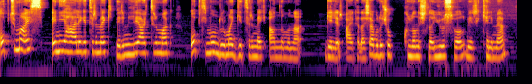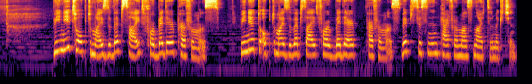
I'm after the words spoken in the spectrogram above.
Optimize en iyi hale getirmek, verimliliği arttırmak, optimum duruma getirmek anlamına gelir arkadaşlar. Bu da çok kullanışlı, useful bir kelime. We need to optimize the website for better performance. We need to optimize the website for better performance. Web sitesinin performansını arttırmak için.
